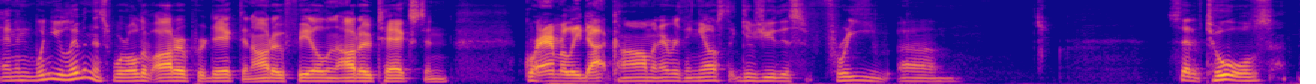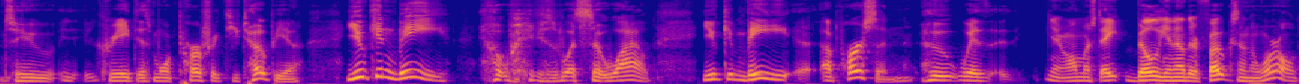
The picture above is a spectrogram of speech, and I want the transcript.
And when you live in this world of auto predict and auto fill and auto text and Grammarly.com and everything else that gives you this free um, set of tools to create this more perfect utopia, you can be, which is what's so wild, you can be a person who, with you know almost eight billion other folks in the world,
